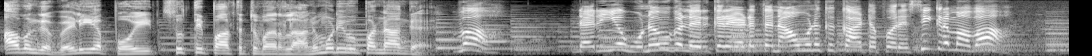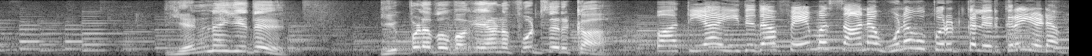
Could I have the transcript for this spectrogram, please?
அவங்க வெளிய போய் சுத்தி பார்த்துட்டு வரலான்னு முடிவு பண்ணாங்க. வா. நிறைய உணவுகள் இருக்கிற இடத்த நான் உனக்கு காட்ட போறேன். சீக்கிரமா வா. என்ன இது? இவ்வளவு வகையான ஃபுட்ஸ் இருக்கா? பாத்தியா இதுதான் ஃபேமஸான உணவு பொருட்கள் இருக்கிற இடம்.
